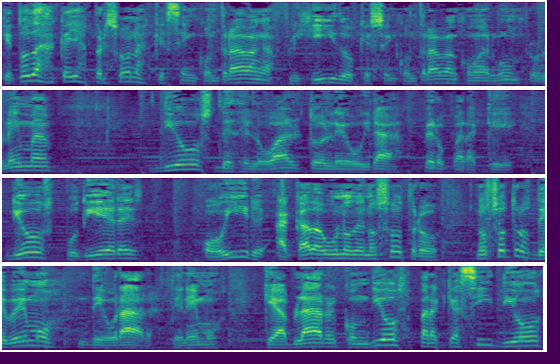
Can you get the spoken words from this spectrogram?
que todas aquellas personas que se encontraban afligidos, que se encontraban con algún problema, Dios desde lo alto le oirá, pero para que Dios pudiera oír a cada uno de nosotros, nosotros debemos de orar, tenemos que hablar con Dios para que así Dios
